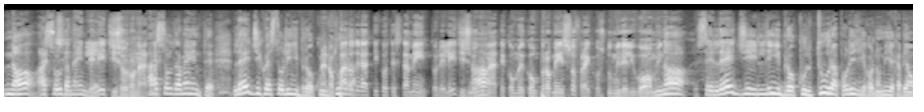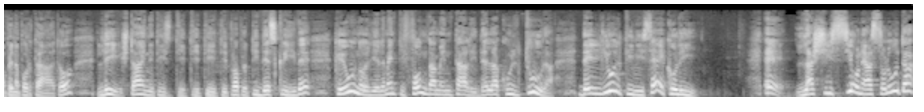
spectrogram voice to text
No, assolutamente. Sì, le leggi sono nate. Assolutamente. Leggi questo libro. Cultura... Ma non parlo dell'Antico Testamento, le leggi sono no. nate come compromesso fra i costumi degli uomini. No, se leggi il libro Cultura, Politica e Economia che abbiamo appena portato, lì Stein ti, ti, ti, ti, proprio ti descrive che uno degli elementi fondamentali della cultura degli ultimi secoli è la scissione assoluta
